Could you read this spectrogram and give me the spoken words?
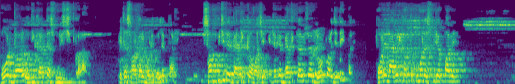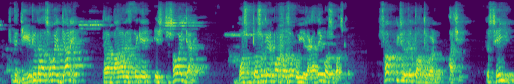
ভোট দেওয়ার অধিকারটা সুনিশ্চিত করা এটা সরকার মনে করলে পারে। সব কিছুতে ব্যতিক্রম আছে। এটাকে ব্যতিক্রম হিসেবে গ্রহণ করা যেতেই পারে। পরে নাগরিকত্ব প্রমাণের সুযোগ পাবে। কিন্তু যেহেতু তারা সবাই জানে, তারা বাংলাদেশ থেকে এসছে, সবাই জানে। দশকের পর দশক ওই এলাকাতেই বসবাস করে। সব কিছু তাদের তথ্য আছে। তো সেই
